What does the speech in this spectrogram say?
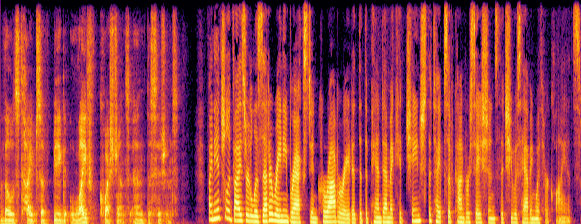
those types of big life questions and decisions. Financial advisor Lazetta Rainey Braxton corroborated that the pandemic had changed the types of conversations that she was having with her clients.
